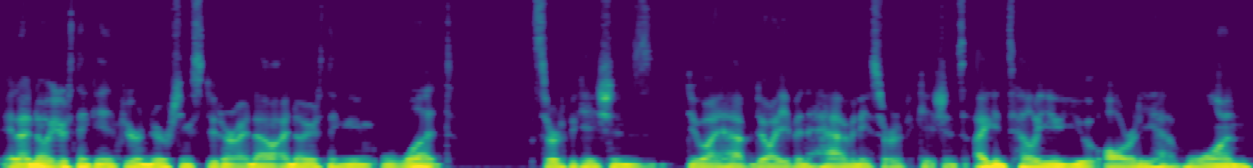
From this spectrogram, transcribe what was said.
And I know you're thinking, if you're a nursing student right now, I know you're thinking, what certifications do I have? Do I even have any certifications? I can tell you, you already have one,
